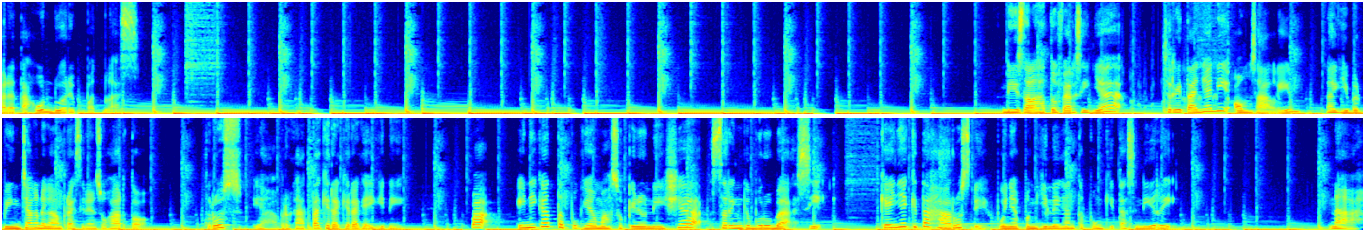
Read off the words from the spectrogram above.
pada tahun 2014. Di salah satu versinya, ceritanya nih Om Salim lagi berbincang dengan Presiden Soeharto. Terus ya berkata kira-kira kayak gini, Pak, ini kan tepung yang masuk Indonesia sering keburu basi. Kayaknya kita harus deh punya penggilingan tepung kita sendiri. Nah,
